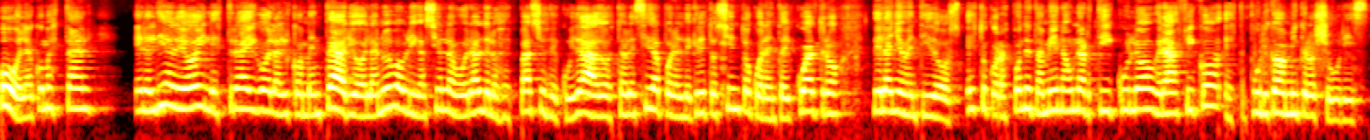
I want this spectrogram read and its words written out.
Hola, ¿cómo están? En el día de hoy les traigo el comentario a la nueva obligación laboral de los espacios de cuidado establecida por el decreto 144 del año 22. Esto corresponde también a un artículo gráfico este, publicado en Microjuris.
